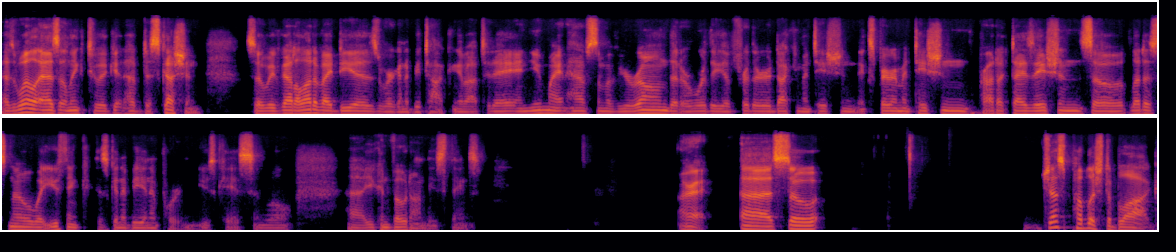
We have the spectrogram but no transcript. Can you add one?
as well as a link to a GitHub discussion. So we've got a lot of ideas we're going to be talking about today, and you might have some of your own that are worthy of further documentation, experimentation, productization. So let us know what you think is going to be an important use case, and we'll uh, you can vote on these things. All right. Uh, so just published a blog,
